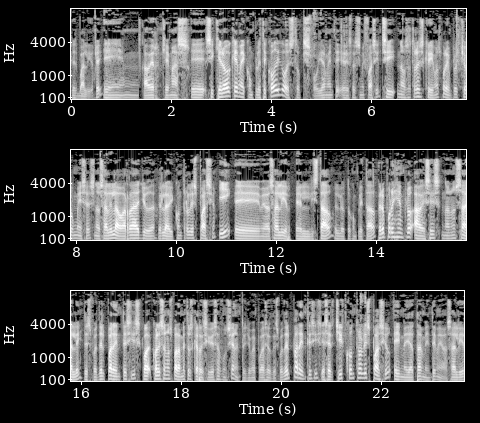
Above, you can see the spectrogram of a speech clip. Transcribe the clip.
es válido. Em, a ver, ¿qué más? Eh, si quiero que me complete código, esto pues, obviamente esto es muy fácil. Si nosotros escribimos, por ejemplo, show meses, nos sale la barra de ayuda, le doy control espacio y eh, me va a salir el listado, el autocompletado. Pero por ejemplo, a veces no nos sale después del paréntesis cuáles son los parámetros que recibe esa función. Entonces yo me puedo hacer después del paréntesis y hacer shift control espacio e inmediatamente me va a salir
